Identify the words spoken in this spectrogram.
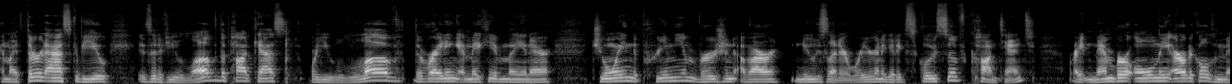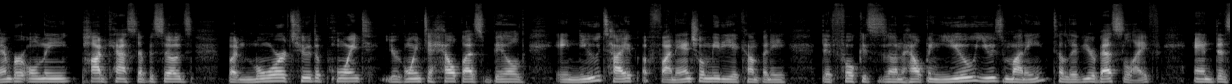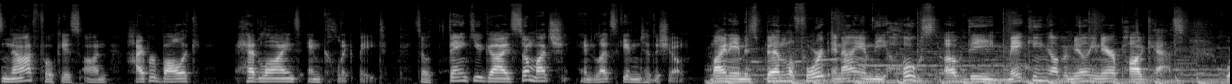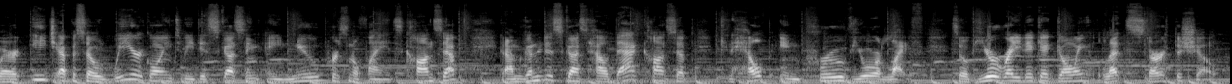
And my third ask of you is that if you love the podcast or you love the writing at Making of a Millionaire, join the premium version of our newsletter where you're going to get exclusive content, right? Member only articles, member only podcast episodes, but more to the point, you're going to help us build a new type of financial media company that focuses on helping you use money to live your best life and does not focus on hyperbolic headlines and clickbait. So thank you guys so much, and let's get into the show. My name is Ben Le Fort, and I am the host of the Making of a Millionaire podcast, where each episode we are going to be discussing a new personal finance concept, and I'm going to discuss how that concept can help improve your life. So if you're ready to get going, let's start the show.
